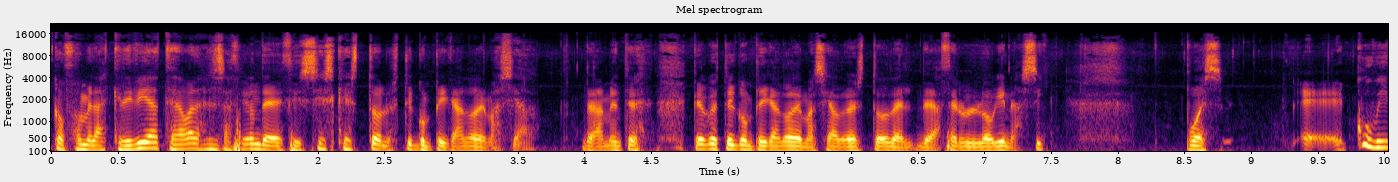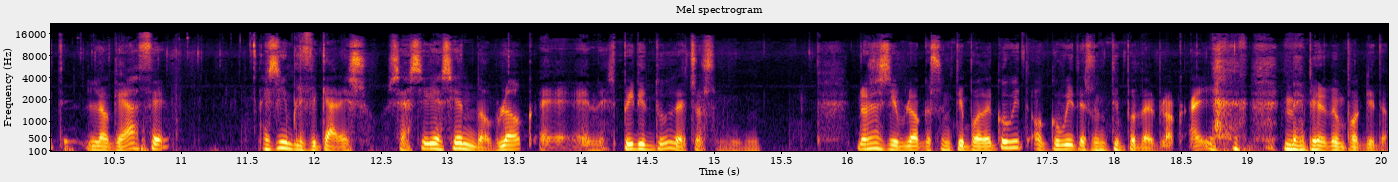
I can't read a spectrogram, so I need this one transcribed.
conforme la escribías, te daba la sensación de decir, si es que esto lo estoy complicando demasiado. Realmente creo que estoy complicando demasiado esto de hacer un login así. Pues eh, Qubit lo que hace es simplificar eso. O sea, sigue siendo block eh, en espíritu, de hecho no sé si block es un tipo de qubit o qubit es un tipo de block. Ahí me pierdo un poquito.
